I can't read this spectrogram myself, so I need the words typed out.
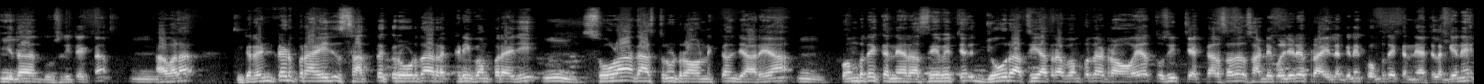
ਇਹਦਾ ਦੂਸਰੀ ਟਿਕਟ ਆ। ਆ ਵਾਲਾ ਗਰੰਟਡ ਪ੍ਰਾਈਜ਼ 7 ਕਰੋੜ ਦਾ ਰੱਖੜੀ ਬੰਪਰ ਹੈ ਜੀ। ਹੂੰ। 16 ਅਗਸਤ ਨੂੰ ਡਰਾਅ ਨਿਕਲਣ ਜਾ ਰਿਹਾ। ਕੁੰਭ ਤੇ ਕੰਨਿਆ ਰਾਸ਼ੀ ਵਿੱਚ ਜੋ ਰਾਸ਼ੀ ਯਾਤਰਾ ਬੰਪਰ ਦਾ ਡਰਾਅ ਹੋਇਆ ਤੁਸੀਂ ਚੈੱਕ ਕਰ ਸਕਦੇ ਹੋ ਸਾਡੇ ਕੋਲ ਜਿਹੜੇ ਪ੍ਰਾਈਜ਼ ਲੱਗੇ ਨੇ ਕੁੰਭ ਤੇ ਕੰਨਿਆ 'ਚ ਲੱਗੇ ਨੇ।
